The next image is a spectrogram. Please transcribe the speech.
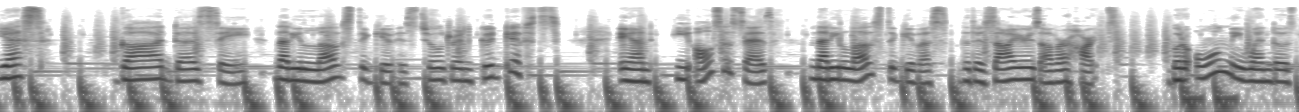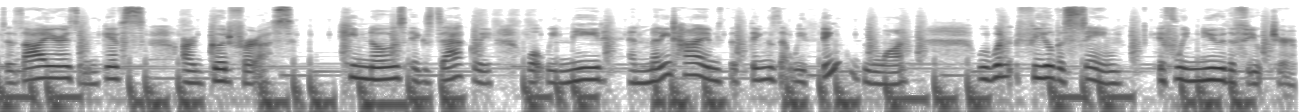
Yes, God does say that He loves to give His children good gifts and he also says that he loves to give us the desires of our hearts, but only when those desires and gifts are good for us. He knows exactly what we need, and many times the things that we think we want, we wouldn't feel the same if we knew the future.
